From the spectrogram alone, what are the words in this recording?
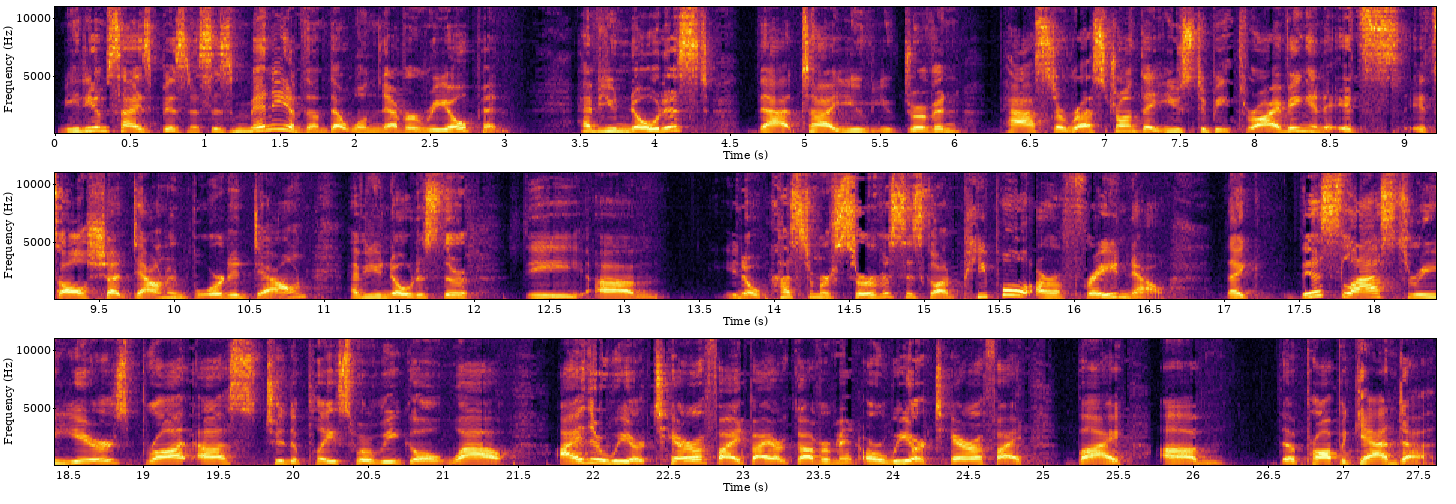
medium sized businesses, many of them that will never reopen. Have you noticed that uh, you've, you've driven past a restaurant that used to be thriving and it's it's all shut down and boarded down? Have you noticed the the um, you know customer service is gone? People are afraid now. Like this last three years brought us to the place where we go, wow. Either we are terrified by our government or we are terrified by um, the propaganda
